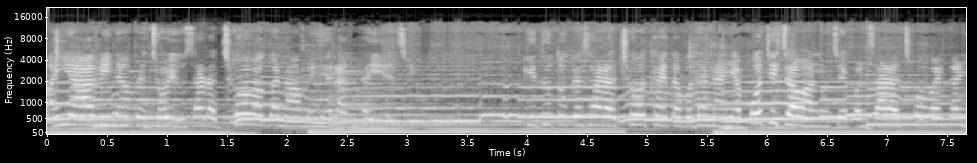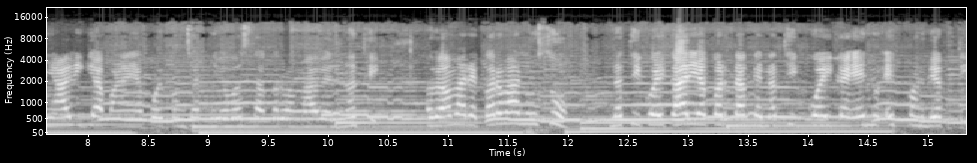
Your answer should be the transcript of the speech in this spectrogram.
અહીંયા આવીને અમે જોયું. સાડા છ વાગ્યાના અમે હેરાન થઈએ છીએ. સાડા છ થાય તો બધાને અહીંયા પહોંચી જવાનું છે. પણ સાડા છ વાગે અહીંયા આવી ગયા, પણ અહીંયા કોઈ પણ જાતની વ્યવસ્થા કરવામાં આવેલ નથી. હવે અમારે કરવાનું શું? નથી કોઈ કાર્યકર્તા કે નથી કોઈ કઈ? એનું એક પણ વ્યક્તિ.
